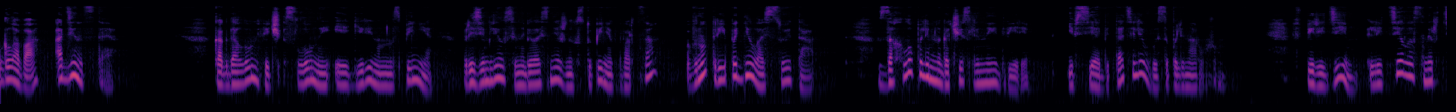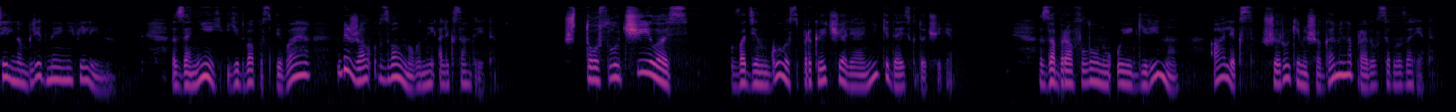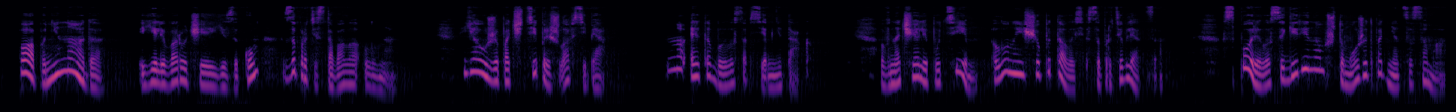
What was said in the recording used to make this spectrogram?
Глава одиннадцатая. Когда Лунфич с Луной и Эгерином на спине приземлился на белоснежных ступенях дворца, внутри поднялась суета. Захлопали многочисленные двери, и все обитатели высыпали наружу. Впереди летела смертельно бледная Нефелина. За ней, едва поспевая, бежал взволнованный Александрит. Что случилось? В один голос прокричали они, кидаясь к дочери. Забрав Луну у Егерина, Алекс широкими шагами направился в лазарет. "Папа, не надо", еле ворочая языком, запротестовала Луна. "Я уже почти пришла в себя". Но это было совсем не так. В начале пути Луна еще пыталась сопротивляться. Спорила с Эгерином, что может подняться сама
